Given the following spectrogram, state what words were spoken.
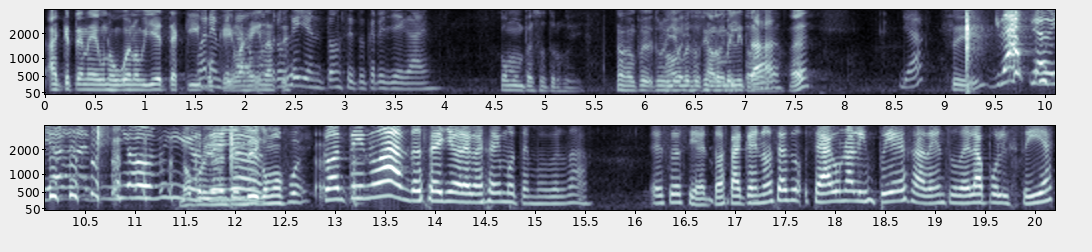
hay que tener unos buenos billetes aquí, bueno, porque empieza como imagínate. Trujillo, entonces tú quieres llegar. ¿Cómo empezó Trujillo? No, Trujillo No, empezó eso siendo militar. ¿Eh? ¿Ya? Sí. Gracias, Dios mío, No, pero yo no señor. entendí cómo fue. Continuando, señores, con ese mismo tema, ¿verdad? Eso es cierto. Hasta que no se, se haga una limpieza dentro de la policía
